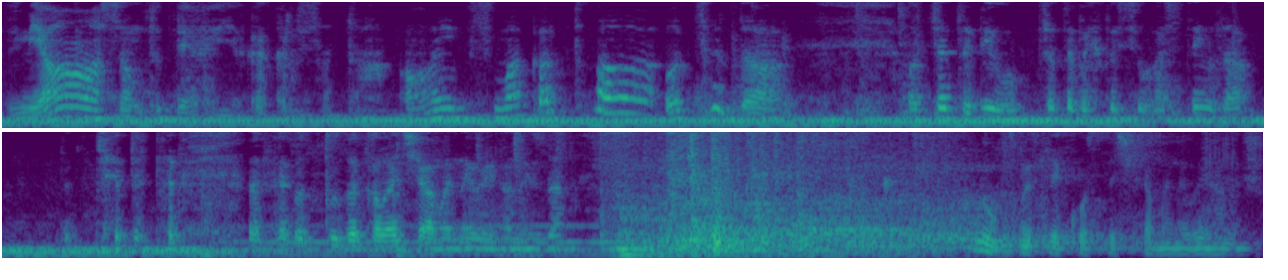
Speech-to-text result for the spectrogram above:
З м'ясом тут диви, яка красота. Ой, смакота. Оце да. Оце тобі, це тебе хтось угостив, да? Ти тепер оттуда калачами не виганеш, да? Ну, в смислі, косточками не виганеш.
